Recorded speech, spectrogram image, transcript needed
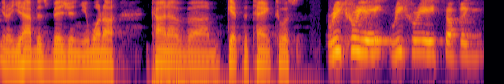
you know you have this vision you want to kind of um, get the tank to us recreate recreate something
